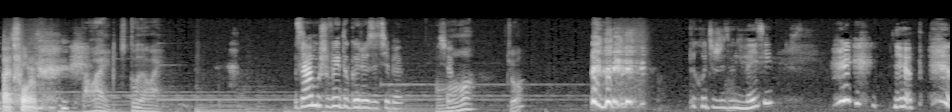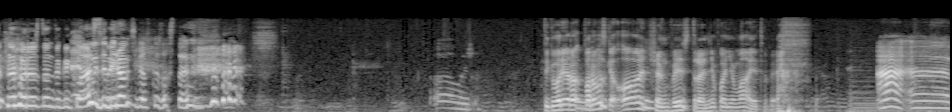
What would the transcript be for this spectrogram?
platform. Давай, что давай? Замуж выйду, говорю за тебя. Всё. О, чё? Ты хочешь жить в Индонезии? Нет. Ну просто он такой Мы классный. заберем тебя в Казахстан. Ты говоришь по-русски очень быстро, не понимаю тебя. Ah, uh,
